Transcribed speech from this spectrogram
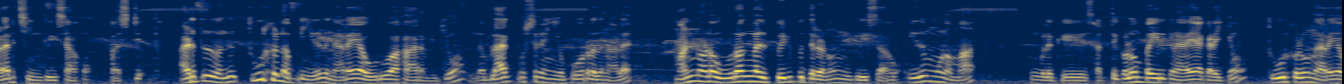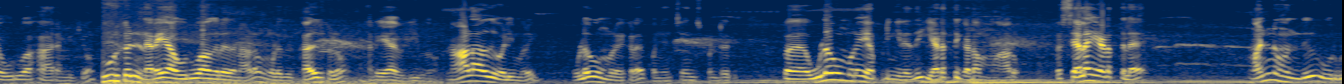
வளர்ச்சி இன்க்ரீஸ் ஆகும். ஃபஸ்ட்டு அடுத்தது வந்து தூர்கள் அப்படிங்கிறது நிறையா உருவாக ஆரம்பிக்கும். இந்த பிளாக் புஷரை நீங்கள் போடுறதுனால மண்ணோட உரங்கள் பிடிப்பு திறனும் இன்க்ரீஸ் ஆகும். இது மூலமாக உங்களுக்கு சத்துக்களும் பயிருக்கு நிறையா கிடைக்கும். தூர்களும் நிறையா உருவாக ஆரம்பிக்கும். தூர்கள் நிறையா உருவாகிறதுனால உங்களுக்கு கதிர்களும் நிறையா வெளிவரும். நாலாவது வழிமுறை உழவு முறைகளை கொஞ்சம் சேஞ்ச் பண்ணுறது இப்போ உழவு முறை அப்படிங்கிறது இடத்துக்கு இடம் மாறும். இப்போ சில இடத்துல மண் வந்து ஒரு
